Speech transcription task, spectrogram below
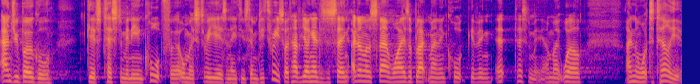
Andrew Bogle gives testimony in court for almost three years in 1873. So I'd have young editors saying, I don't understand, why is a black man in court giving eh, testimony? I'm like, well, I know what to tell you.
